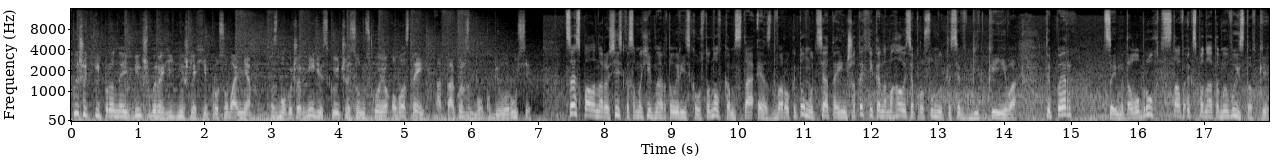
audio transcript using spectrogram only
Пишуть і про найбільш вирогідні шляхи просування з боку Чернігівської чи Сумської областей, а також з боку Білорусі. Це спалена російська самохідна артилерійська установка МСТА С. Два роки тому ця та інша техніка намагалися просунутися в бік Києва. Тепер цей металобрухт став експонатами виставки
